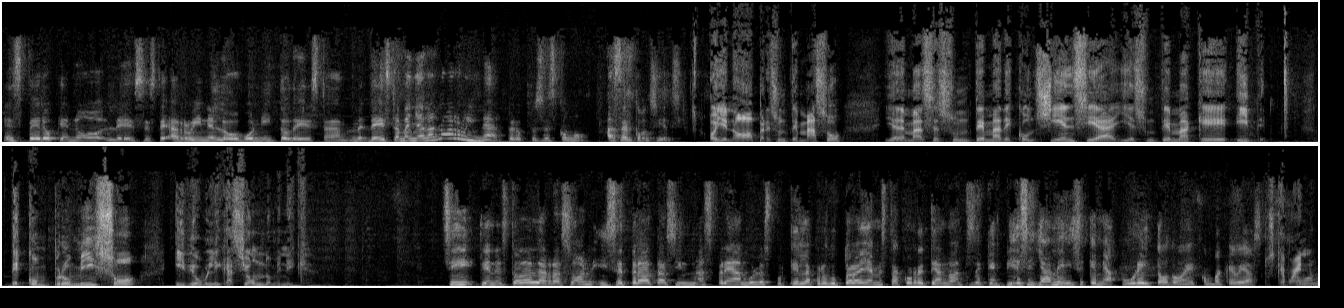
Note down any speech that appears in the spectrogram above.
espero que no les este, arruine lo bonito de esta, de esta mañana. No arruinar, pero pues es como hacer conciencia. Oye, no, pero es un temazo y además es un tema de conciencia y es un tema que y de, de compromiso y de obligación, Dominique. Sí, tienes toda la razón y se trata sin más preámbulos porque la productora ya me está correteando antes de que empiece y ya me dice que me apure y todo, ¿eh? Como para que veas. Pues qué bueno.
